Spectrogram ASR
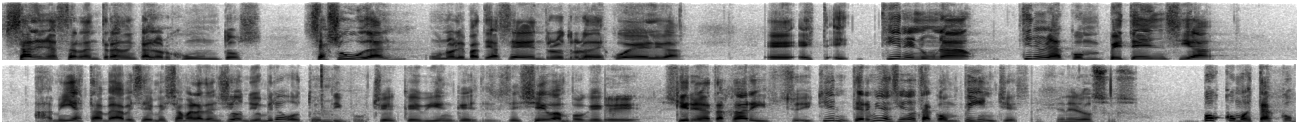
salen a hacer la entrada en calor juntos, se ayudan, uno le patea centro, el otro la descuelga. Eh, este, eh, tienen, una, tienen una competencia, a mí hasta a veces me llama la atención, digo, mira vos estos tipos, che, qué bien que se llevan porque Sí. quieren atajar y, y tienen- terminan siendo hasta con pinches. Generosos. ¿Vos cómo estás? ¿Vos,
